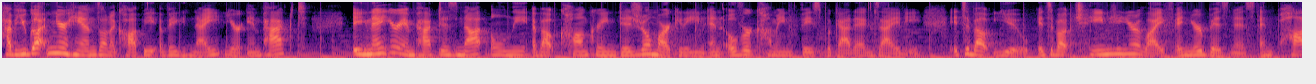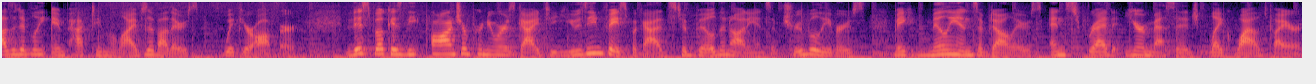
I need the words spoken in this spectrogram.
Have you gotten your hands on a copy of ignite your impact Ignite Your Impact is not only about conquering digital marketing and overcoming Facebook ad anxiety. It's about you. It's about changing your life and your business and positively impacting the lives of others with your offer. This book is the entrepreneur's guide to using Facebook ads to build an audience of true believers, make millions of dollars, and spread your message like wildfire.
